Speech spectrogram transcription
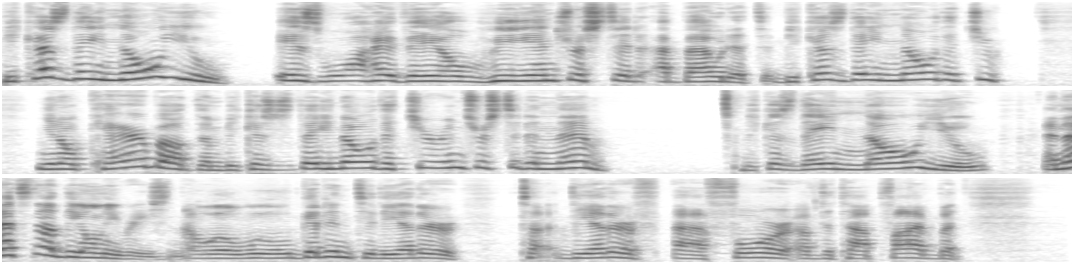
because they know you is why they'll be interested about it because they know that you you know care about them because they know that you're interested in them because they know you. And that's not the only reason. We'll we'll get into the other the other uh, four of the top five but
